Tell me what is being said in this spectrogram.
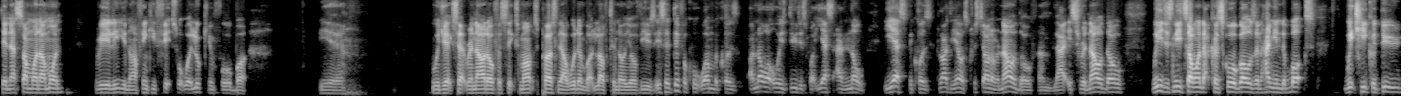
then that's someone I'm on. Really, you know, I think he fits what we're looking for. But yeah. Would you accept Ronaldo for six months? Personally, I wouldn't, but love to know your views. It's a difficult one because I know I always do this, but yes and no. Yes, because bloody hell, it's Cristiano Ronaldo, fam. Like it's Ronaldo. We just need someone that can score goals and hang in the box, which he could do.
